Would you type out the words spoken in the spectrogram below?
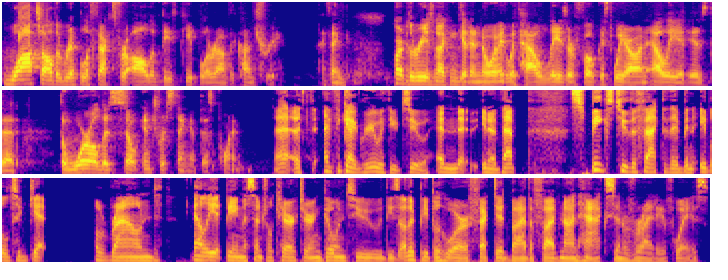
watch all the ripple effects for all of these people around the country. I think part of the reason I can get annoyed with how laser focused we are on Elliot is that the world is so interesting at this point. I, th- I think I agree with you too, and you know that speaks to the fact that they've been able to get around Elliot being the central character and go into these other people who are affected by the five nine hacks in a variety of ways.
